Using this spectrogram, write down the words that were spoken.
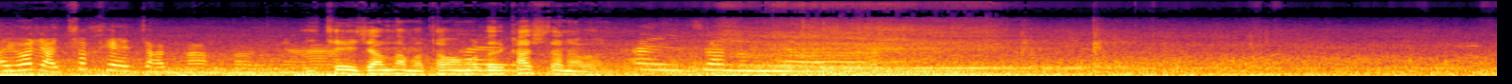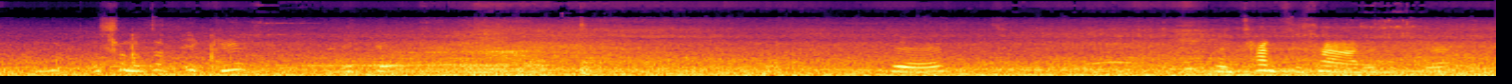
Ay var ya çok heyecanlandım ya. Hiç heyecanlanma. Tamam orada Ay. kaç tane var? Ay canım ya. Şunu tut iki, iki, dört, çantı sadece.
